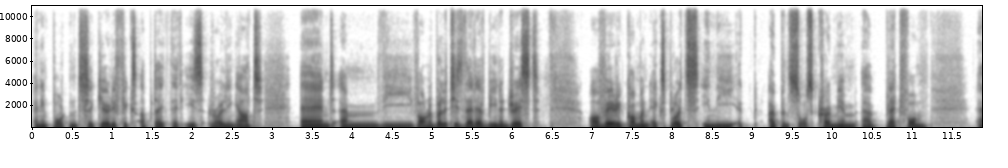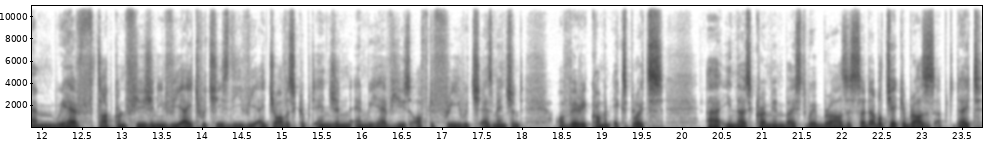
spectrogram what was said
an important security fix update that is rolling out. And um, the vulnerabilities that have been addressed are very common exploits in the open source Chromium uh, platform. Um, we have type confusion in V8, which is the V8 JavaScript engine, and we have use after free, which, as mentioned, are very common exploits uh, in those Chromium based web browsers. So double check your browsers up to date.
